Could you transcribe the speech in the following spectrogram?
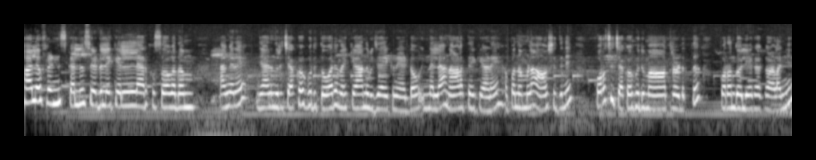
ഹലോ ഫ്രണ്ട്സ് കല്ലു സൈഡിലേക്ക് എല്ലാവർക്കും സ്വാഗതം. അങ്ങനെ ഞാനിന്നൊരു ചക്കക്കുരു തോരൻ വയ്ക്കാമെന്ന് വിചാരിക്കണേ കേട്ടോ. ഇന്നല്ല നാളത്തേക്കാണേ. അപ്പോൾ നമ്മൾ ആവശ്യത്തിന് കുറച്ച് ചക്കക്കുരു മാത്രം എടുത്ത് പുറംതൊലിയൊക്കെ കളഞ്ഞ്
